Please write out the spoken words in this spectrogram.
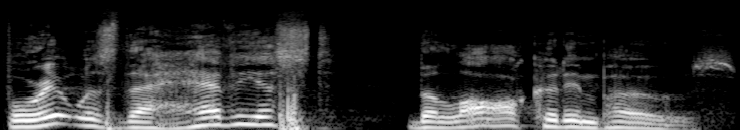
for it was the heaviest the law could impose.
